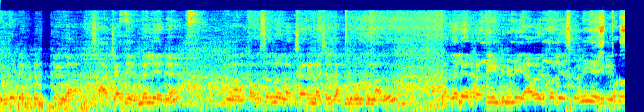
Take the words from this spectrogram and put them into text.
ఇంకోటి ఏమంటే ముఖ్యంగా సాక్షాత్ ఎమ్మెల్యేనే కౌన్సిల్లో లక్ష రెండు లక్షలకు అమ్ముడుపోతున్నారు. ప్రజలే ప్రతి ఇంటి నుండి యాభై రూపాయలు వేసుకొని ఇప్పుడు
